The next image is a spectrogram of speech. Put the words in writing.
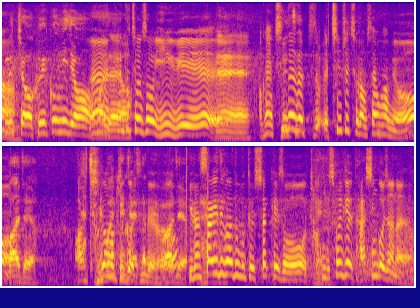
어, 그렇죠. 그게 꿈이죠. 네, 맞아요. 텐트 쳐서 이 위에 네. 아, 그냥 침대 침실처럼 사용하면 맞아요. 아, 기가 정말 막힐 것 괜찮을 같은데요. 것 같아요. 맞아요. 이런 사이드 가드부터 시작해서 전부 설계를 다 하신 거잖아요.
